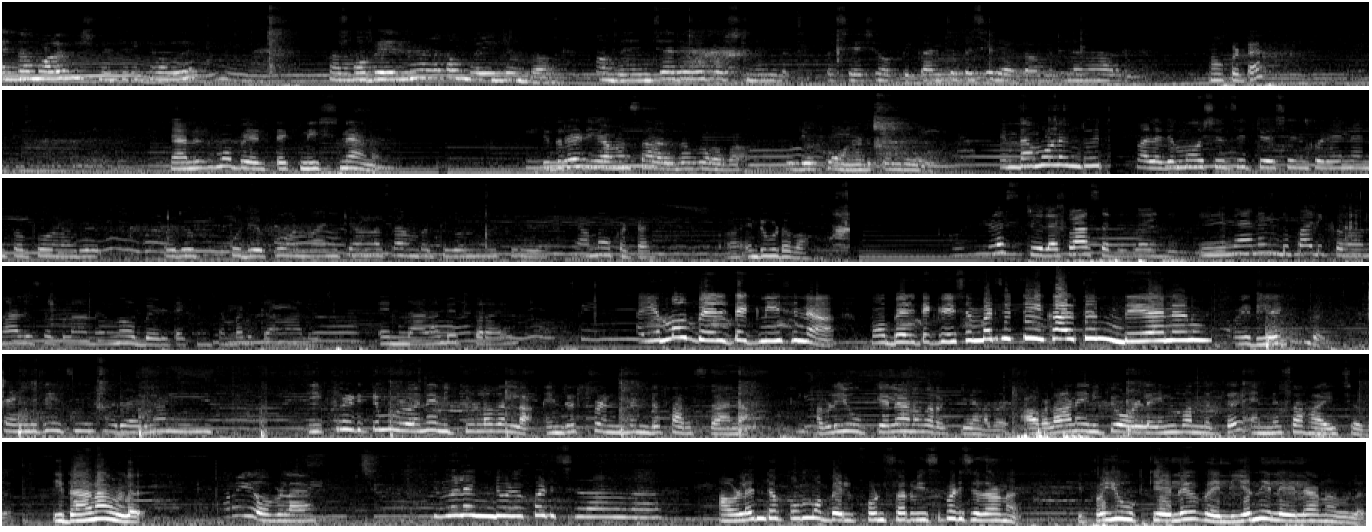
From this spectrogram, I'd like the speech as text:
എന്താ മോളെ വിഷമിച്ചിരിക്കുന്നത്? മൊബൈലിനുള്ള കംപ്ലൈന്റ് ഉണ്ടോ? മൊബൈലിന് ചെറിയൊരു പ്രശ്നമുണ്ട്. പക്ഷേ ഷോപ്പിൽ കാണിച്ചപ്പോൾ ശരിയാക്കാൻ പറ്റില്ലെന്ന് പറഞ്ഞു നോക്കട്ടെ. ഞാനൊരു മൊബൈൽ ടെക്നീഷ്യനാണ് ഇത് റെഡിയാവാൻ സാധ്യത കുറവാ. പുതിയ ഫോൺ എടുക്കേണ്ടി വരും എന്താ മോൾ എന്തു? വളരെ മോശം സിറ്റുവേഷൻ കൂടെ ഞാൻ ഇപ്പൊ പോണത്. ഒരു പുതിയ ഫോൺ വാങ്ങിക്കാനുള്ള സാമ്പത്തികമൊന്നും എനിക്കില്ല. ഞാൻ നോക്കട്ടെ. എന്റെ കൂടെ വാ. പ്ലസ് ടുവിലെ ക്ലാസ് ഒക്കെ കഴിഞ്ഞു. ഇനി ഞാൻ പഠിക്കണമെന്ന് ആലോചിച്ചപ്പോഴാണ് മൊബൈൽ ടെക്നീഷ്യൻ പഠിക്കാൻ ആലോചിച്ചത്. എന്താണ് അഭിപ്രായം? അയ്യോ മൊബൈൽ ടെക്നീഷ്യനാ മൊബൈൽ ടെക്നീഷ്യൻ പഠിച്ചിട്ട് ഈ കാലത്ത് എന്ത് ചെയ്യാനാണ്? റെഡി ആയിട്ടുണ്ട്. താങ്ക് യു ചേച്ചി. ഒരുപാട് നന്ദി. ഈ ക്രെഡിറ്റ് മുഴുവൻ എനിക്കുള്ളതല്ല. എന്റെ ഒരു ഫ്രണ്ട് ഉണ്ട് ഫർസാന. അവൾ യു കെയിലാണ് വർക്ക് ചെയ്യണത്. അവളാണ് എനിക്ക് ഓൺലൈൻ വന്നിട്ട് എന്നെ സഹായിച്ചത്. ഇതാണ് അവൾ. അറിയോ അവളെ? ഇവൾ എന്റെ കൂടെ പഠിച്ചതാണ് അവൾ എന്റെ ഒപ്പം മൊബൈൽ ഫോൺ സർവീസ് പഠിച്ചതാണ്. ഇപ്പൊ യു കെയിൽ വലിയ നിലയിലാണ് അവൾ.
